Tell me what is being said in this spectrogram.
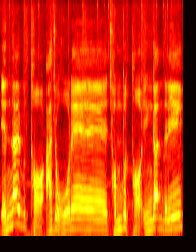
옛날부터 아주 오래 전부터 인간들이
